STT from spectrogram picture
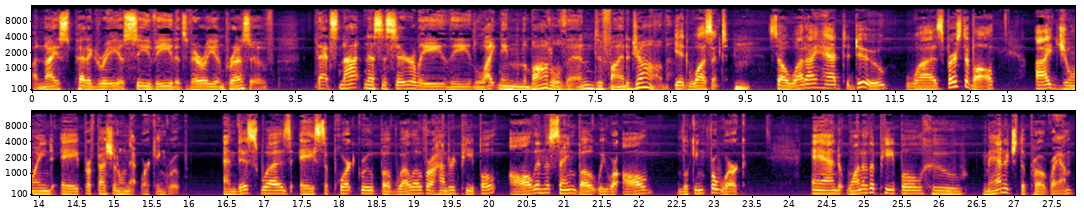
a nice pedigree, a CV that's very impressive, that's not necessarily the lightning in the bottle then to find a job. It wasn't. Hmm. So what I had to do was, first of all, I joined a professional networking group. And this was a support group of well over 100 people, all in the same boat. We were all looking for work. And one of the people who managed the program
